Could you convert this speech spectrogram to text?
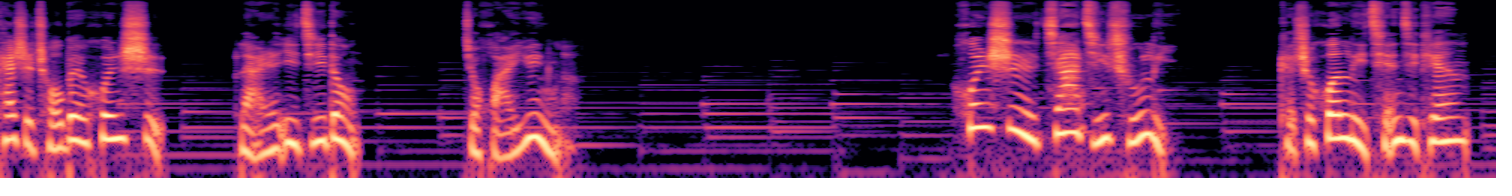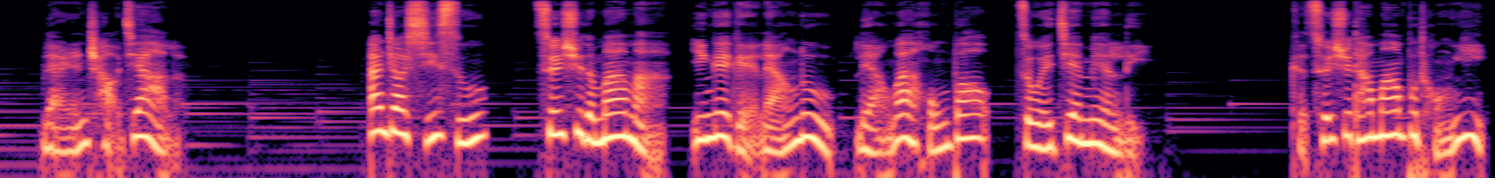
开始筹备婚事，俩人一激动，就怀孕了。婚事加急处理，可是婚礼前几天，两人吵架了。按照习俗，崔旭的妈妈应该给梁璐两万红包作为见面礼，可崔旭他妈不同意，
